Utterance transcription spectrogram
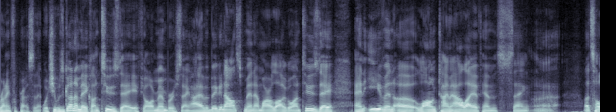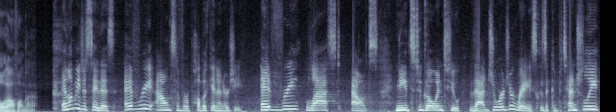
running for president, which he was going to make on Tuesday, if y'all remember, saying, I have a big announcement at Mar-a-Lago on Tuesday. And even a longtime ally of him saying, uh, let's hold off on that. And let me just say this every ounce of Republican energy, every last ounce needs to go into that Georgia race because it could potentially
